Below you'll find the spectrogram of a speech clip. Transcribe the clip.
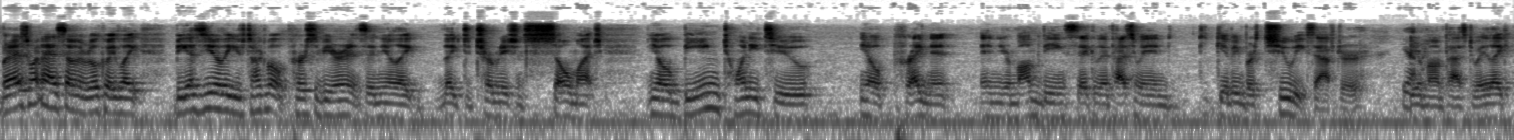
but i just want to add something real quick like because you know like you've talked about perseverance and you know like like determination so much you know being 22 you know pregnant and your mom being sick and then passing away and giving birth two weeks after Yeah. your mom passed away like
